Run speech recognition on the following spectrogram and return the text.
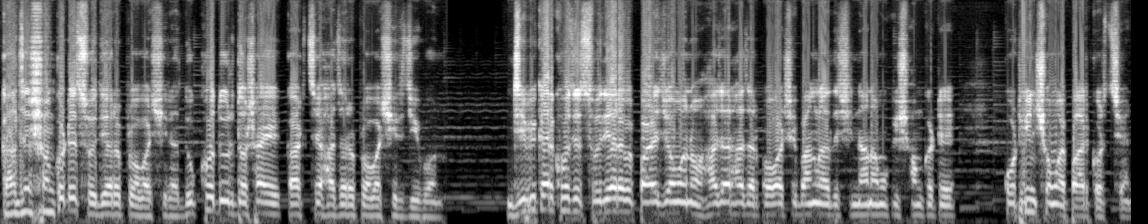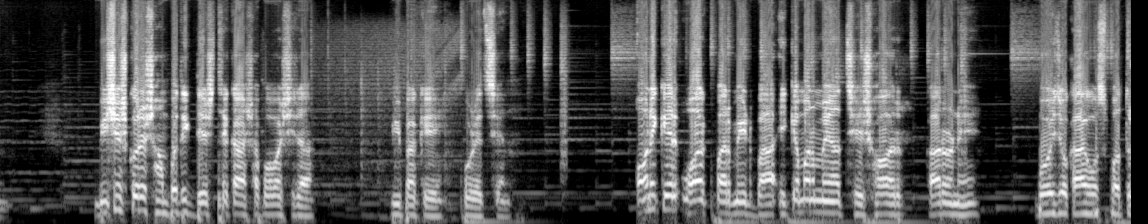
কাজের সংকটে সৌদি আরব প্রবাসীরা দুঃখ দুর্দশায় কাটছে হাজারো প্রবাসীর জীবন। জীবিকার খোঁজে সৌদি আরবে পাড়ি জমানো হাজার হাজার প্রবাসী বাংলাদেশি নানামুখী সংকটে কঠিন সময় পার করছেন। বিশেষ করে সাম্প্রতিক দেশ থেকে আসা প্রবাসীরা বিপাকে পড়েছেন। অনেকের ওয়ার্ক পারমিট বা ইকামার মেয়াদ শেষ হওয়ার কারণে বৈধ কাগজপত্র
